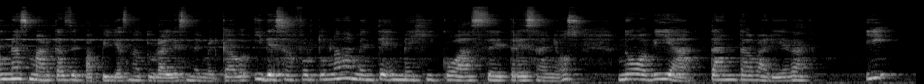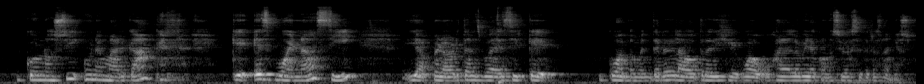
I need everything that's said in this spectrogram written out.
unas marcas de papillas naturales en el mercado y desafortunadamente en México hace tres años no había tanta variedad. Y conocí una marca que es buena, sí, ya, pero ahorita les voy a decir que cuando me enteré de la otra dije, wow, ojalá la hubiera conocido hace tres años.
